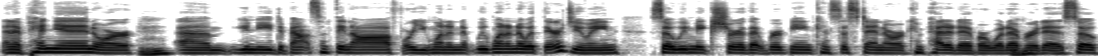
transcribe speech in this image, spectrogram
an opinion or mm-hmm. um, you need to bounce something off or you want to we want to know what they're doing. So we make sure that we're being consistent or competitive or whatever mm-hmm. it is. So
